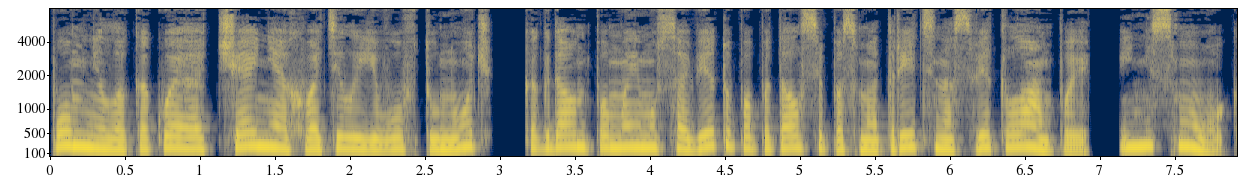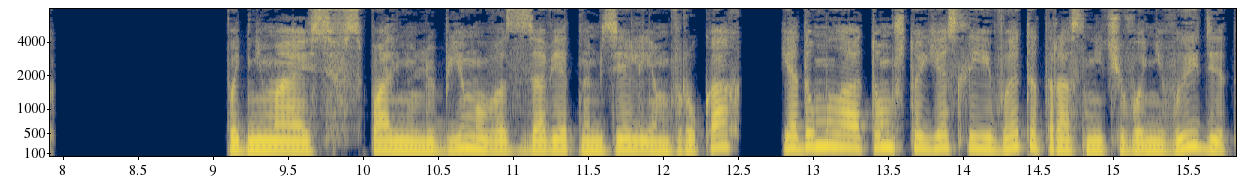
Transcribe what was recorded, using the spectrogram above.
Помнила, какое отчаяние охватило его в ту ночь, когда он по моему совету попытался посмотреть на свет лампы и не смог. Поднимаясь в спальню любимого с заветным зельем в руках, я думала о том, что если и в этот раз ничего не выйдет,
